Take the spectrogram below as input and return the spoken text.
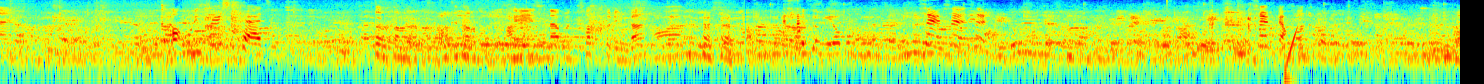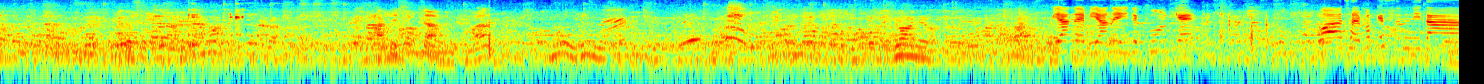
어, 우리 술 시켜야지. 새해 지나고 첫 술인가? 계속 이러고 먹는 거. 술, 술, 술. 술병. 하기 쉽지 않구만. 교환이야. 미안해, 미안해. 이제 구울게. 와, 잘 먹겠습니다.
